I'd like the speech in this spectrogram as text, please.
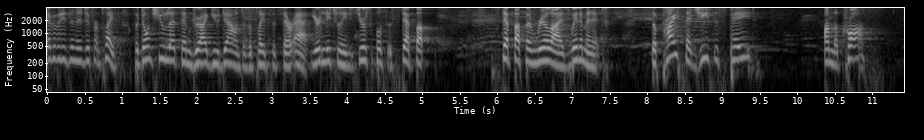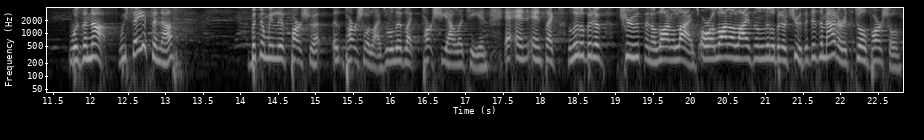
Everybody's in a different place, but don't you let them drag you down to the place that they're at. You're literally you're supposed to step up. Step up and realize, wait a minute. The price that Jesus paid on the cross was enough. We say it's enough. But then we live partial, partial lives. We'll live like partiality. And, and, and it's like a little bit of truth and a lot of lies, or a lot of lies and a little bit of truth. It doesn't matter, it's still partial.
